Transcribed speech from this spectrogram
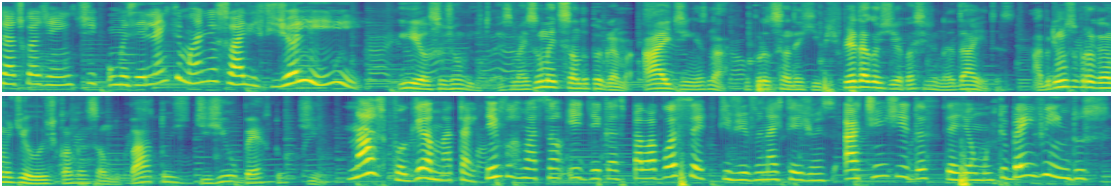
sintonizados com a gente. Uma excelente semana, eu sou Alice Jolie. E eu sou João Vitor. Essa é mais uma edição do programa Aidinhas na produção da equipe de Pedagogia com a Cirina Daitas. Abrimos o programa de hoje com a canção do Patos de Gilberto Gil. Nosso programa traz informação e dicas para você que vive nas regiões atingidas. Sejam muito bem-vindos.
